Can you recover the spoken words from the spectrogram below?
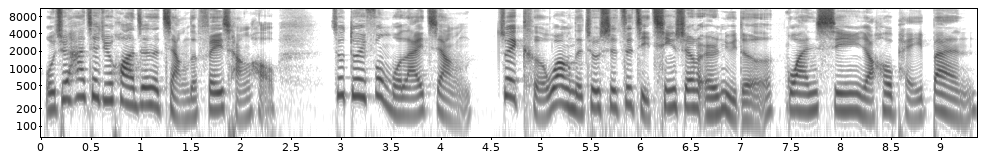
我觉得他这句话真的讲的非常好，就对父母来讲，最渴望的就是自己亲生儿女的关心，然后陪伴。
